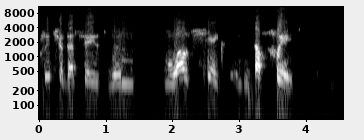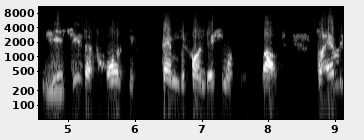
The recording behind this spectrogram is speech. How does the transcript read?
scripture that says, "When the world shakes and is afraid, he Jesus holds the firm the foundation of the world." So every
